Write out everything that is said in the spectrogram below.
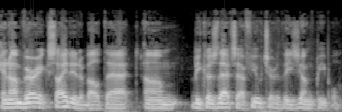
And I'm very excited about that um, because that's our future, these young people.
